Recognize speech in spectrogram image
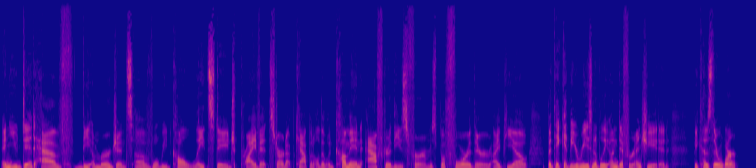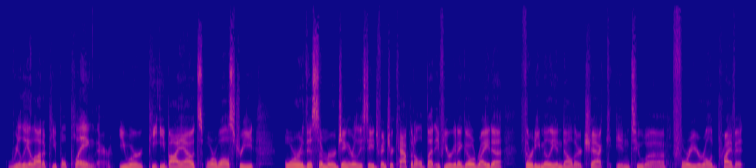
And you did have the emergence of what we'd call late stage private startup capital that would come in after these firms before their IPO, but they could be reasonably undifferentiated because there weren't really a lot of people playing there. You were PE buyouts or Wall Street or this emerging early stage venture capital. But if you were going to go write a $30 million check into a four year old private,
